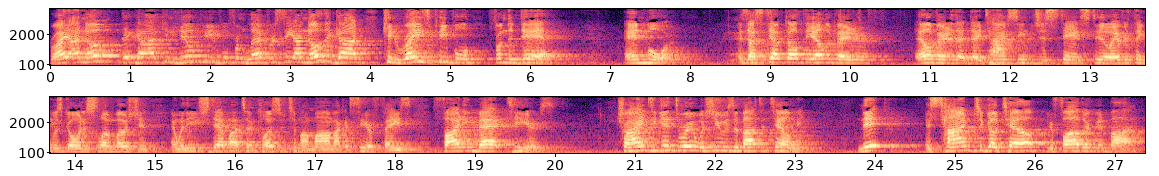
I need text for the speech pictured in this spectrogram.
right? I know that God can heal people from leprosy. I know that God can raise people from the dead and more. As I stepped off the elevator, elevator that day, time seemed to just stand still. Everything was going in slow motion. And with each step I took closer to my mom, I could see her face fighting back tears, trying to get through what she was about to tell me. Nick, it's time to go tell your father goodbye.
